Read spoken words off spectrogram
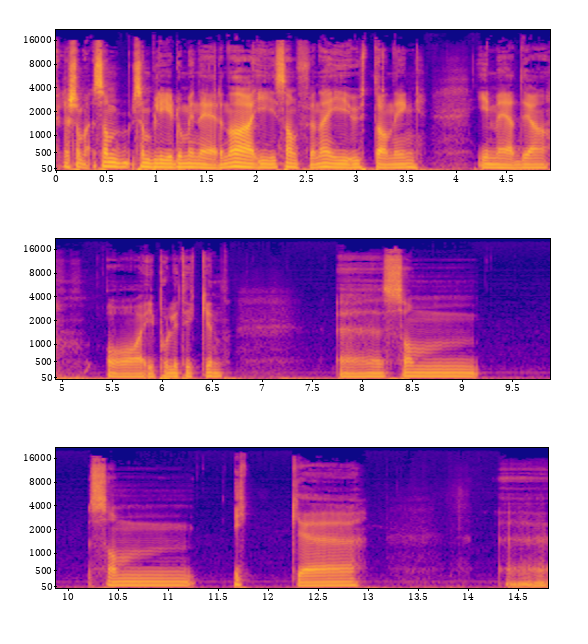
Eller som, som, som blir dominerende da, i samfunnet, i utdanning, i media og i politikken. Eh, som Som ikke eh,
